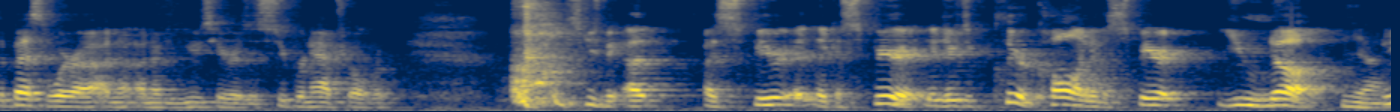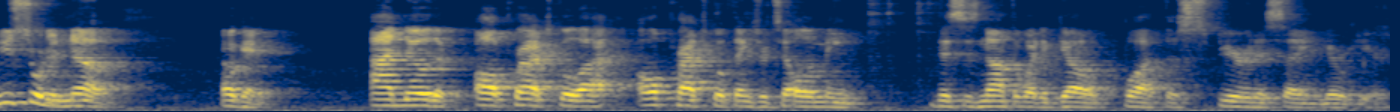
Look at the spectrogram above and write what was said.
the best word I know, I know to use here is a supernatural, excuse me, a, a spirit, like a spirit. There's a clear calling of the spirit. You know, Yeah. you sort of know. Okay, I know that all practical all practical things are telling me this is not the way to go, but the Spirit is saying go here.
